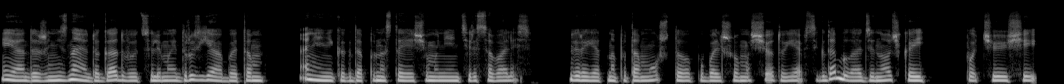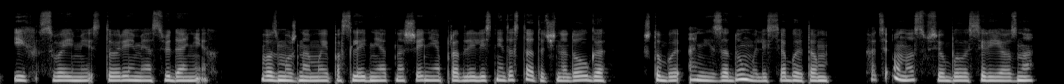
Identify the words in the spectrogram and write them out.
Я даже не знаю, догадываются ли мои друзья об этом. Они никогда по-настоящему не интересовались. Вероятно, потому что, по большому счету, я всегда была одиночкой, подчующей их своими историями о свиданиях. Возможно, мои последние отношения продлились недостаточно долго, чтобы они задумались об этом, хотя у нас все было серьезно.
